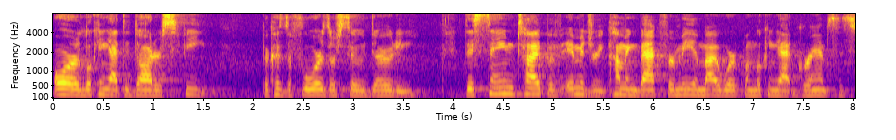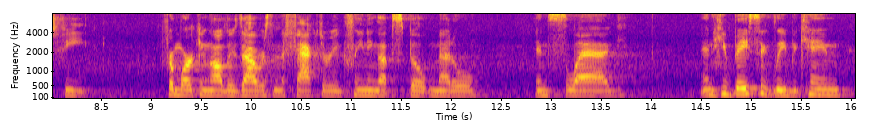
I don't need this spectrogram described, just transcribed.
Or looking at the daughter's feet because the floors are so dirty. This same type of imagery coming back for me in my work when looking at Gramps' feet from working all those hours in the factory, cleaning up spilt metal and slag. And he basically became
